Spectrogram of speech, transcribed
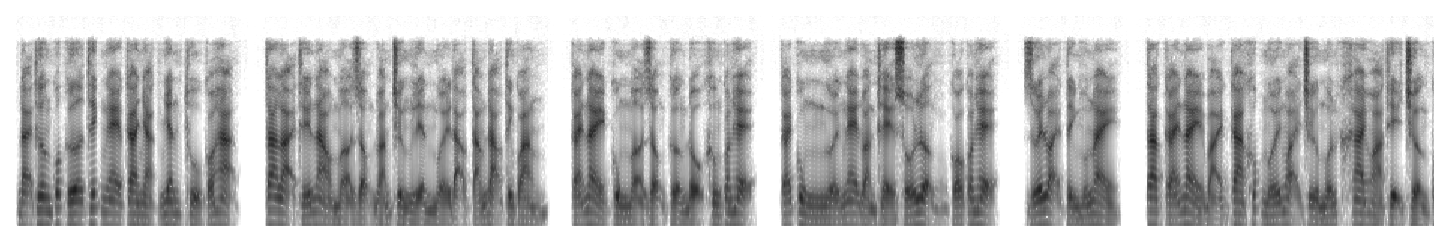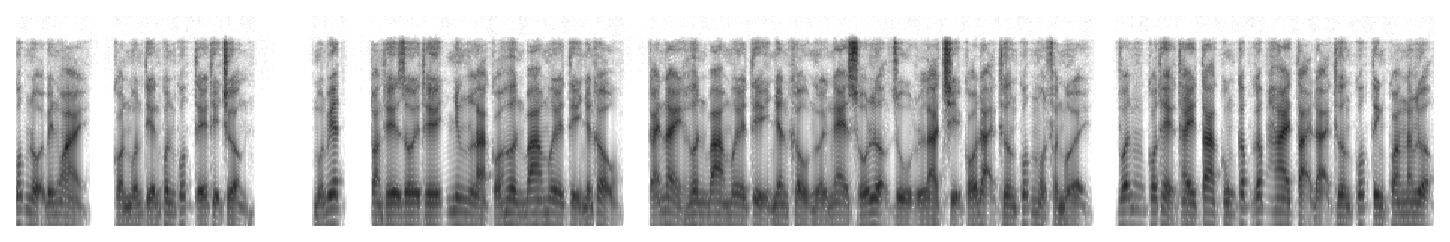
Đại thương quốc cứ thích nghe ca nhạc nhân thủ có hạn ta lại thế nào mở rộng đoán chừng liền mười đạo, tám đạo tinh quang, cái này cùng mở rộng cường độ không quan hệ, cái cùng người nghe đoàn thể số lượng có quan hệ, dưới loại tình huống này, ta cái này bài ca khúc mới ngoại trừ muốn khai hỏa thị trường quốc nội bên ngoài, còn muốn tiến quân quốc tế thị trường. Muốn biết, toàn thế giới thế nhưng là có hơn ba mươi tỷ nhân khẩu, cái này hơn ba mươi tỷ nhân khẩu người nghe số lượng dù là chỉ có đại thương quốc một phần mười, vẫn có thể thay ta cung cấp gấp hai tại đại thương quốc tinh quang năng lượng.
